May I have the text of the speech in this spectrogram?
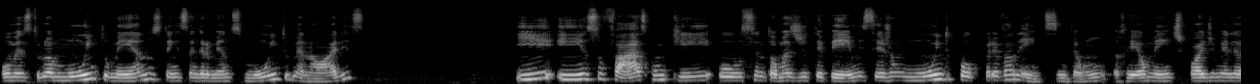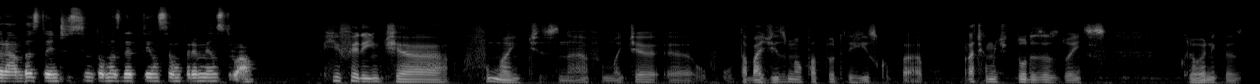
ou menstrua muito menos, tem sangramentos muito menores, e, e, isso faz com que os sintomas de TPM sejam muito pouco prevalentes. Então, realmente pode melhorar bastante os sintomas da tensão pré-menstrual. Referente a fumantes, né? Fumante é, é o, o, tabagismo é um fator de risco para praticamente todas as doenças crônicas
